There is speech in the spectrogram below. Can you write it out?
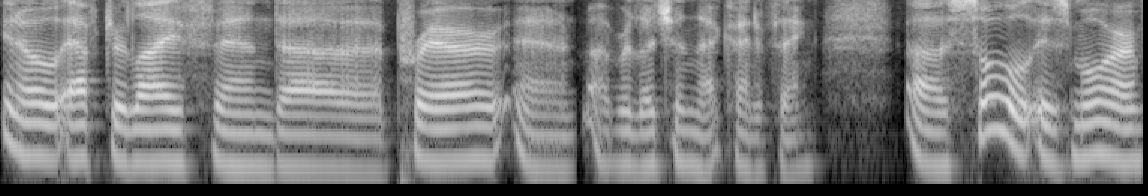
you know, afterlife and uh, prayer and uh, religion, that kind of thing. Uh, soul is more,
